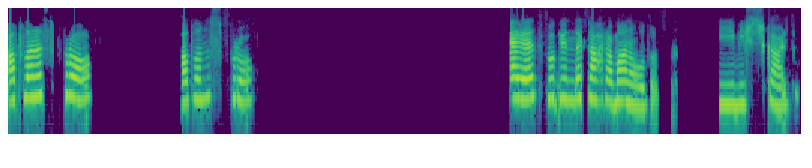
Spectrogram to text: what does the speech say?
Ablanız pro. Ablanız pro. Evet, bugün de kahraman olduk. İyi bir iş çıkardık.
